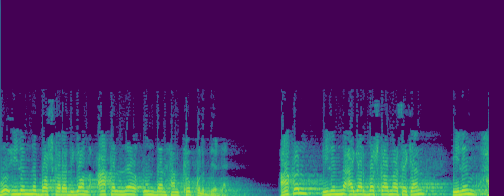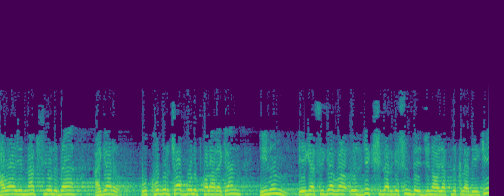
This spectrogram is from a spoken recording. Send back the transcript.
bu ilmni boshqaradigan aqlni undan ham ko'p qilib berdi. Aql ilmni agar boshqarmas ekan ilm havoyi nafs yo'lida agar u qo'g'irchoq bo'lib qolar ekan ilm egasiga va o'zga kishilarga shunday jinoyatni qiladiki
